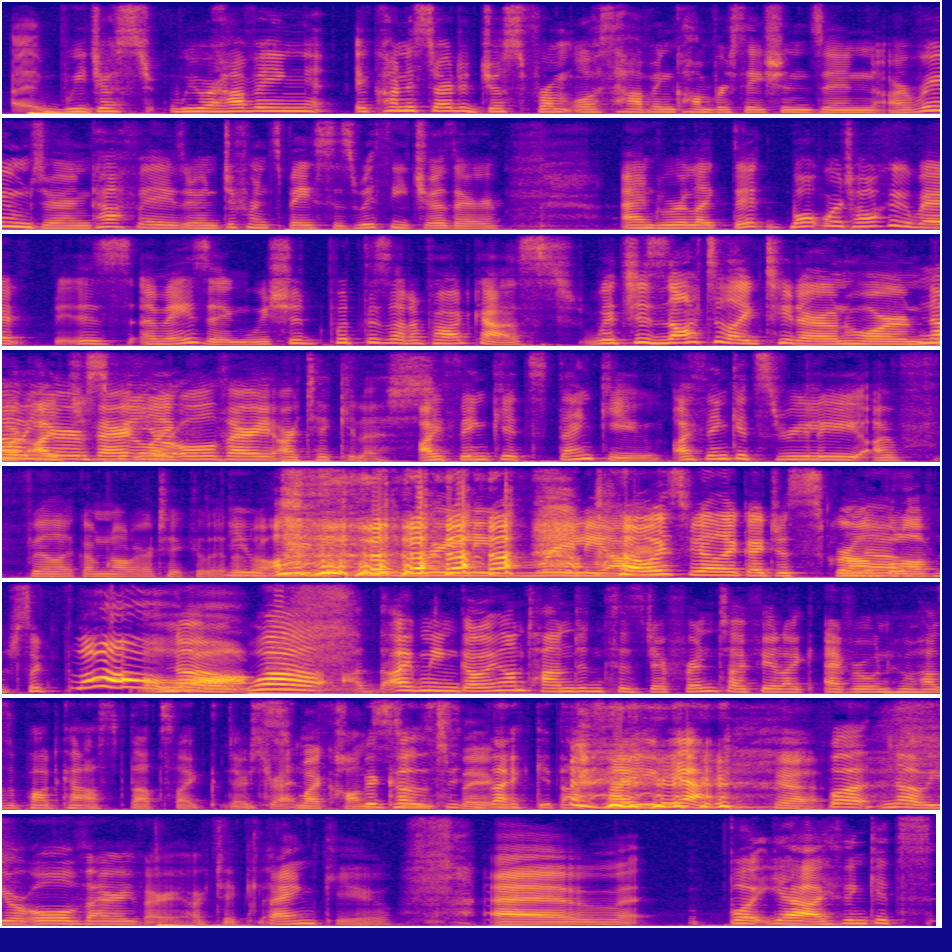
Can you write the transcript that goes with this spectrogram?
uh, we just we were having it kind of started just from us having conversations in our rooms or in cafes or in different spaces with each other and we are like what we're talking about is amazing we should put this on a podcast which is not to like toot our own horn No, but i you're just very feel you're all very articulate. i think it's thank you i think it's really i feel like i'm not articulate you at all really, really, really are. i always feel like i just scramble No. off and just like blah, no, well, I mean, going on tangents is different. I feel like everyone who has a podcast, that's like their strength. my constant because thing. like that's how you, yeah. Yeah. But no, you're all very, very articulate. Thank you. Um, but yeah, I think it's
